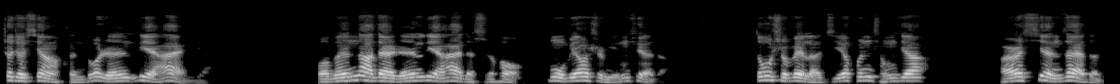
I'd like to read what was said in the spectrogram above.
这就像很多人恋爱一样，我们那代人恋爱的时候目标是明确的，都是为了结婚成家。而现在的人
